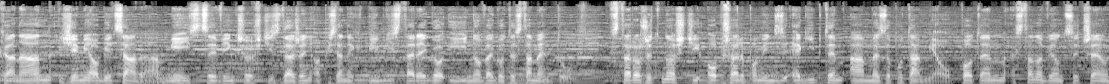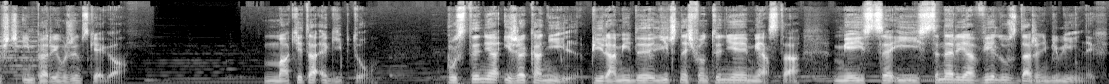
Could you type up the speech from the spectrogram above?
Kanaan, ziemia obiecana, miejsce większości zdarzeń opisanych w Biblii Starego i Nowego Testamentu. W starożytności obszar pomiędzy Egiptem a Mezopotamią, potem stanowiący część Imperium Rzymskiego. Makieta Egiptu. Pustynia i rzeka Nil, piramidy, liczne świątynie, miasta, miejsce i sceneria wielu zdarzeń biblijnych.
